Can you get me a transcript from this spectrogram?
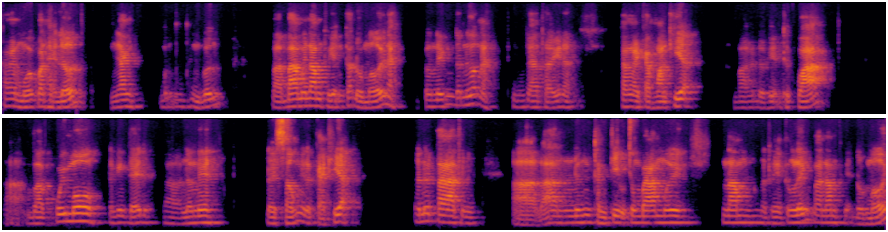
các mối quan hệ lớn nhanh vững vững. Và 30 năm thực hiện các đổi mới này cương lĩnh đất nước này chúng ta thấy là càng ngày càng hoàn thiện và được hiện thực hóa. À, và quy mô nền kinh tế được à, nâng lên đời sống thì được cải thiện. Đất nước ta thì à, đã những thành tiệu trong 30 năm thực hiện cương lĩnh 3 năm thực hiện đổi mới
